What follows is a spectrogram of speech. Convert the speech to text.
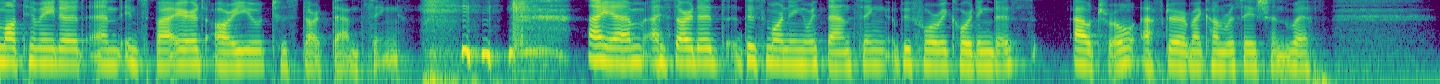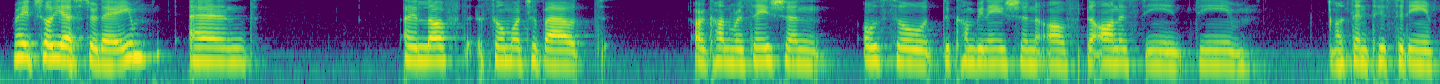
motivated and inspired are you to start dancing? I am. I started this morning with dancing before recording this outro after my conversation with Rachel yesterday. And I loved so much about our conversation, also the combination of the honesty, the authenticity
